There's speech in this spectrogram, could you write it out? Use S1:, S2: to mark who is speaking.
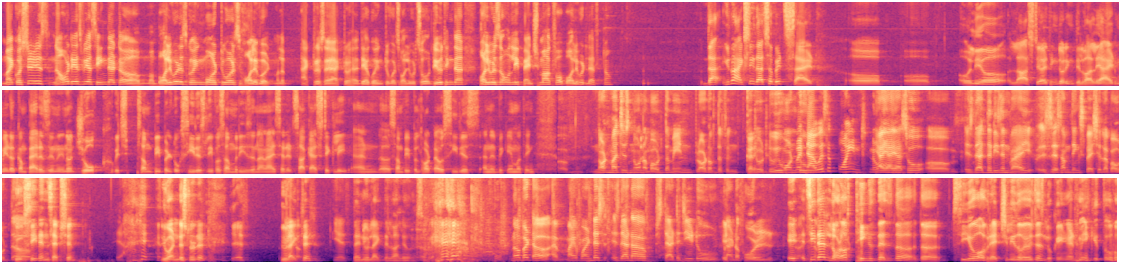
S1: My question is, nowadays we are seeing that uh, Bollywood is going more towards Hollywood. Malab, actress hai, actor hai, they are going towards Hollywood. So do you think that Hollywood is the only benchmark for Bollywood left now?
S2: That, you know, actually that's a bit sad. Uh, uh, earlier, last year, I think during Dilwale, I had made a comparison in a joke, which some people took seriously for some reason. And I said it sarcastically, and uh, some people thought I was serious, and it became a thing
S3: not much is known about the main plot of the film.
S2: Correct.
S3: So do you want
S4: but
S3: to?
S4: But that was the point. No.
S3: Yeah, yeah, yeah. So uh, is that the reason why? Is there something special about the?
S5: You've seen Inception.
S3: Yeah.
S5: you understood it.
S3: Yes.
S5: You
S3: I
S5: liked
S3: know.
S5: it.
S3: Yes.
S5: Then you like Dilwale also. Okay.
S3: no, but uh, my point is, is that a strategy to it, kind of hold?
S5: Uh, it,
S3: uh,
S5: see,
S3: the,
S5: there are a lot of things. There's the the CEO of Red Chillies over was just looking at me कि तू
